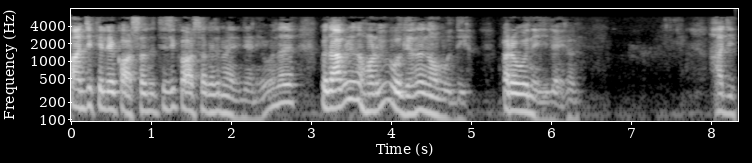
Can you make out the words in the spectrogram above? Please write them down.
5 ਕਿੱਲੇ ਕੌਰਸਾ ਦਿੱਤੀ ਸੀ ਕੌਰਸਾ ਕਹਿੰਦੇ ਮੈਂ ਨਹੀਂ ਲੈਣੀ। ਉਹਨਾਂ ਦੇ ਗੋਦਾਵਰੀ ਨੂੰ ਹੁਣ ਵੀ ਬੋਲਦੇ ਉਹਨਾਂ ਨੌ ਬੋਲਦੀ ਆ, ਪਰ ਉਹ ਨਹੀਂ ਜੀ ਲੈ ਰਹੇ ਹਾਂਜੀ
